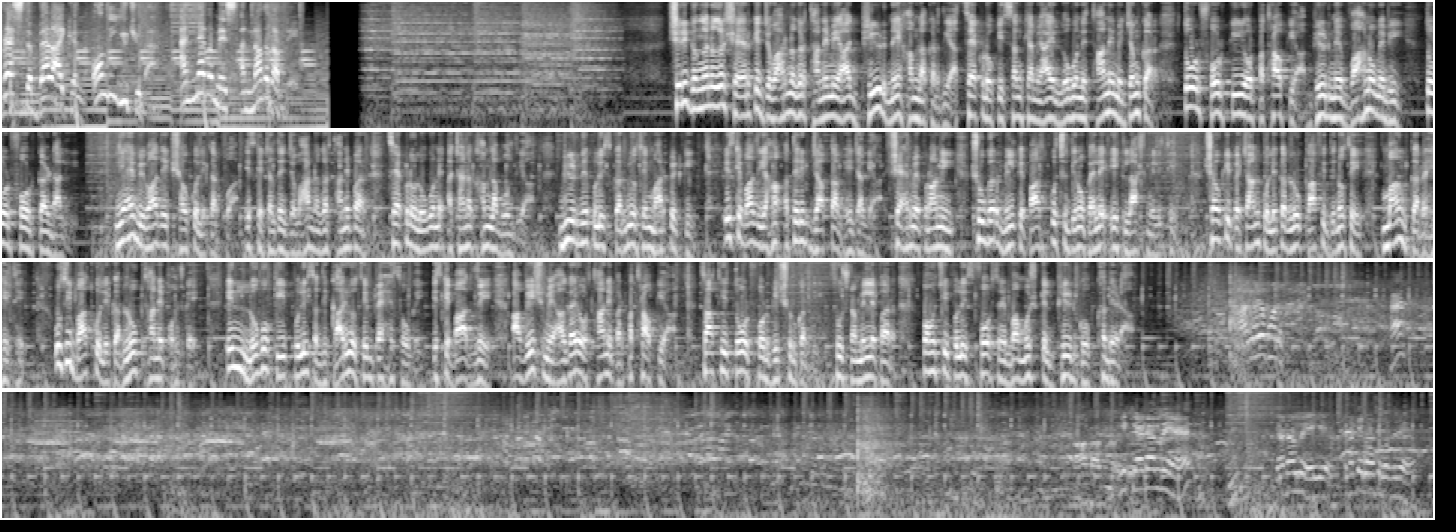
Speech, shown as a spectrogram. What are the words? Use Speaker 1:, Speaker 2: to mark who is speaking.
Speaker 1: Press the bell icon on the YouTube app and never miss another update.
Speaker 2: Shri Ganganagar शहर के जवाहर नगर थाने में आज भीड़ ने हमला कर दिया। सैकड़ों की संख्या में आए लोगों ने थाने में जमकर तोड़फोड़ की और पथराव किया। भीड़ ने वाहनों में भी तोड़फोड़ कर डाली। यह विवाद एक शव को लेकर हुआ। इसके चलते जवाहर नगर थाने पर सैकड़ों लोगों ने अचानक हमला बोल दिया। भीड़ ने पुलिस कर्मियों से मारपीट की। इसके बाद यहाँ अतिरिक्त जाब्ता भेजा गया। शहर में पुरानी शुगर मिल के पास कुछ दिनों पहले एक लाश मिली थी। शव की पहचान को लेकर लोग काफ़ी दिनों से मांग कर रहे थे। उसी बात को लेकर लोग थाने पहुँच गए। इन लोगों की पुलिस अधिकारियों से बहस हो गई। इसके बाद वे आवेश में आ गए और थाने पर पथराव किया। साथ ही तोड़फोड़ भी शुरू कर दी। सूचना मिलने पर पहुँची पुलिस फोर्स ने बमुश्किल भीड़ को खदेड़ा।
Speaker 3: ये क्या डाल रहे हैं? क्या डाल रहे हैं ये? पटाखे कहाँ से बोल रहे हैं?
